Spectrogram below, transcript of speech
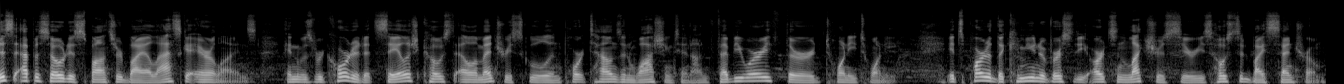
This episode is sponsored by Alaska Airlines and was recorded at Salish Coast Elementary School in Port Townsend, Washington on February 3, 2020. It's part of the Communiversity Arts and Lectures series hosted by Centrum,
